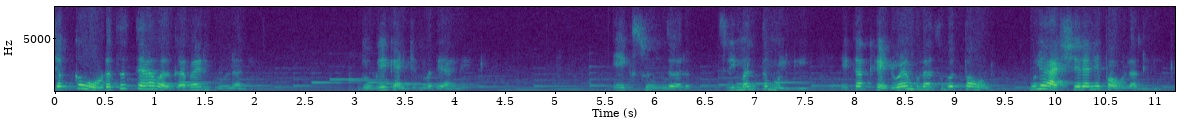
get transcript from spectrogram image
चक्क ओढतच त्याला वर्गाबाहेर घेऊन आले. दोघे कॅन्टीन मध्ये आले. एक सुंदर श्रीमंत मुलगी एका खेडवळ मुलासोबत पाहून मुले आश्चर्याने पाहू लागली.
